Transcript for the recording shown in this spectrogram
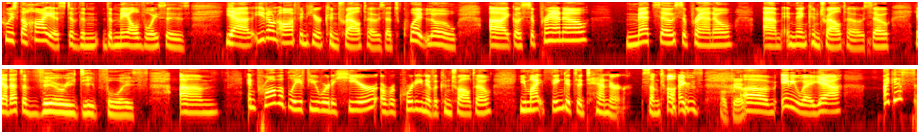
who is the highest of the, the male voices. Yeah, you don't often hear contraltos, that's quite low. Uh, it goes soprano, mezzo soprano, um, and then contralto. So, yeah, that's a very deep voice. Um, and probably if you were to hear a recording of a contralto, you might think it's a tenor sometimes. Okay. Um, anyway, yeah. I guess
